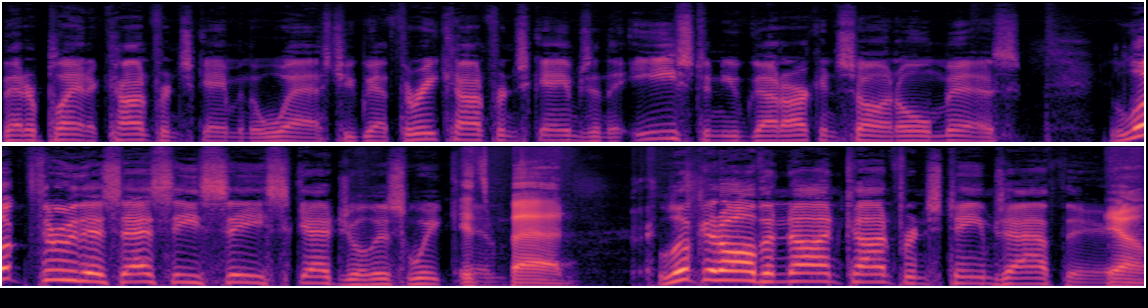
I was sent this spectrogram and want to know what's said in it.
that are playing a conference game in the West. You've got three conference games in the East, and you've got Arkansas and Ole Miss. Look through this SEC schedule this weekend. It's bad. Look at all the non-conference teams out there. Yeah.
